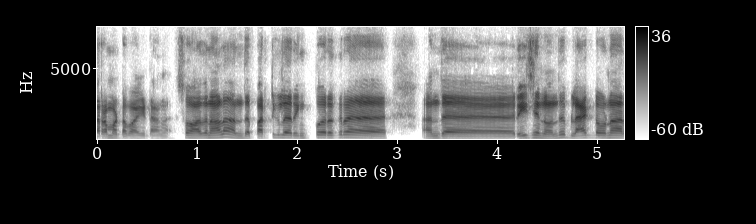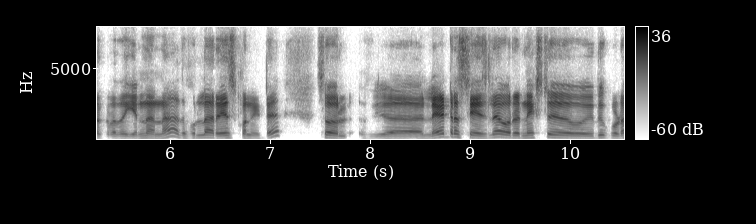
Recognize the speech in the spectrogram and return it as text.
தரமட்டமாக்கிட்டாங்க. ஸோ அதனால் அந்த பர்டிகுலர் இப்போ இருக்கிற அந்த ரீஜன் வந்து பிளாக் டவுனாக இருக்கிறது என்னென்னா அது ஃபுல்லாக ரேஸ் பண்ணிவிட்டு ஸோ லேட்டர் ஸ்டேஜில் ஒரு நெக்ஸ்ட் இது கூட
